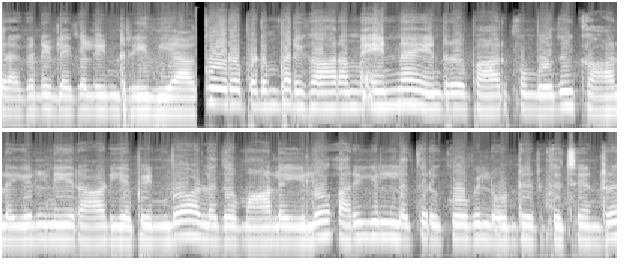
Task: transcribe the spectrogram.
கிரக நிலைகளின் ரீதியாக கூறப்படும் பரிகாரம் என்ன என்று பார்க்கும்போது காலையில் நீர் ஆடிய பின்போ அல்லது மாலையிலோ அருகில் திருக்கோவில் ஒன்றிற்கு சென்று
